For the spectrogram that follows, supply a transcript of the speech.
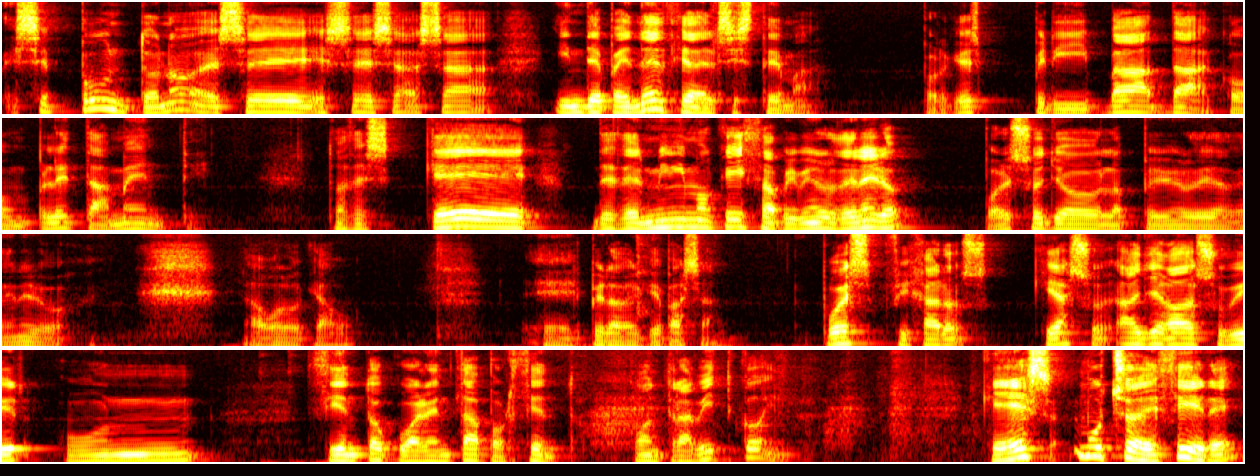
ese punto, ¿no? Ese, esa, independencia del sistema, porque es privada completamente. Entonces, que desde el mínimo que hizo a primeros de enero, por eso yo los primeros días de enero hago lo que hago, eh, espero a ver qué pasa, pues fijaros que ha, llegado a subir un 140% contra Bitcoin. Que es mucho decir, ¿eh?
